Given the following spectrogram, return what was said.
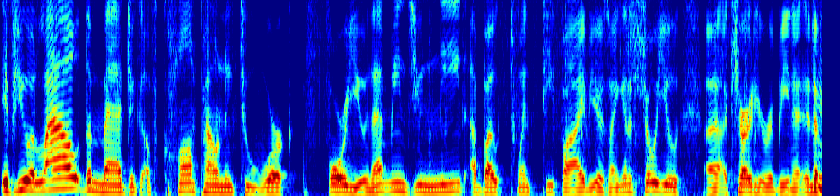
if you allow the magic of compounding to work for you, and that means you need about 25 years. I'm going to show you uh, a chart here, Rubina. And if,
